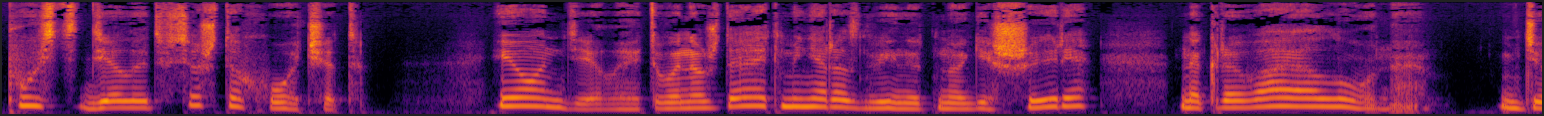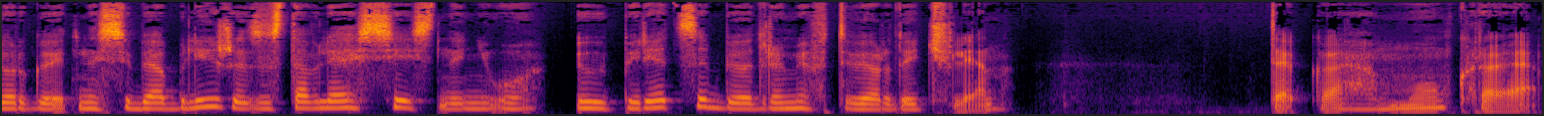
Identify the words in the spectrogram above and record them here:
Пусть делает все, что хочет. И он делает, вынуждает меня раздвинуть ноги шире, накрывая луна — Дергает на себя ближе, заставляя сесть на него и упереться бедрами в твердый член. «Такая мокрая!»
